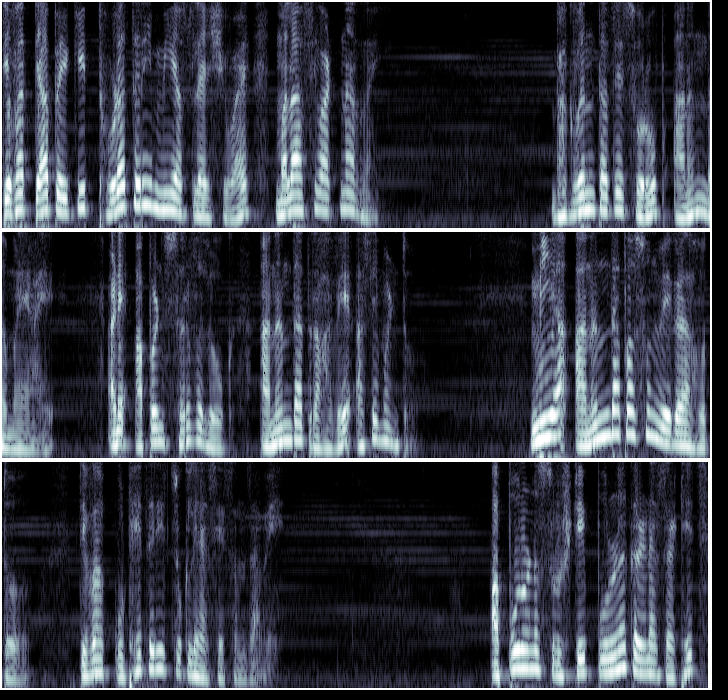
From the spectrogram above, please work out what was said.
तेव्हा त्यापैकी थोडा तरी मी असल्याशिवाय मला असे वाटणार नाही. भगवंताचे स्वरूप आनंदमय आहे आणि आपण सर्व लोक आनंदात राहावे असे म्हणतो. मी या आनंदापासून वेगळा होतो तेव्हा कुठेतरी चुकले असे समजावे. अपूर्ण सृष्टी पूर्ण करण्यासाठीच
